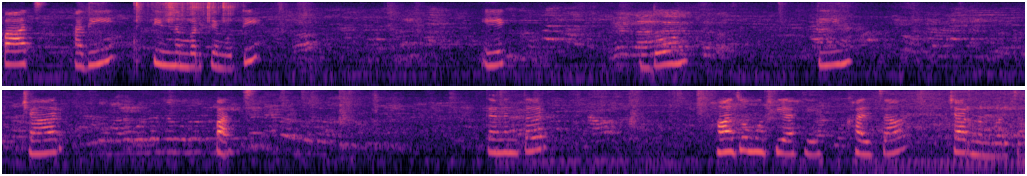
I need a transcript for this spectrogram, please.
पाच आधी तीन नंबरचे मोती एक दोन तीन चार पाच. त्यानंतर हा जो मोती आहे खालचा चार नंबरचा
